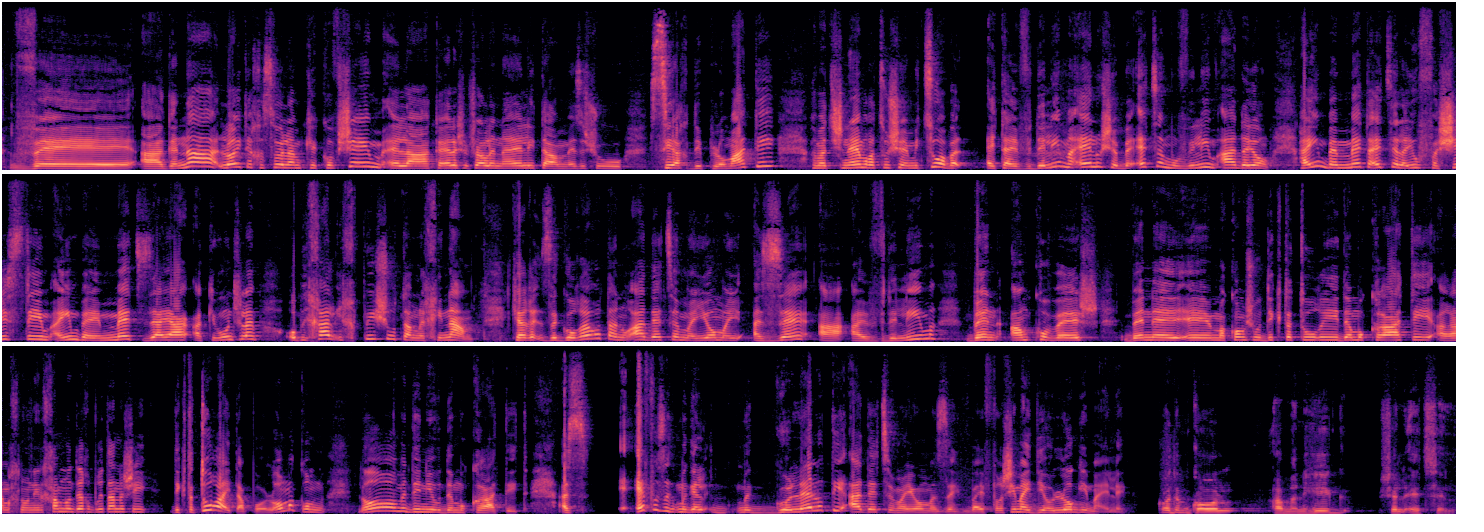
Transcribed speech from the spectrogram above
וההגנה לא התייחסו אליהם ככובשים, אלא כאלה שאפשר לנהל איתם איזשהו שיח דיפלומטי, זאת אומרת, שניהם רצו שהם יצאו, אבל את ההבדלים האלו שבעצם מובילים עד היום. האם באמת האצ"ל היו פשיסטים? האם באמת זה היה הכיוון שלהם? או בכלל הכפישו אותם לחינם? כי הרי זה גורר אותנו עד עצם היום הזה, ההבדלים בין עם כובש, בין אה, אה, מקום שהוא דיקטטורי, דמוקרטי, הרי אנחנו נלחמנו דרך בריטניה שהיא דיקטטורה הייתה פה, לא מקום, לא מדיניות דמוקרטית. אז איפה זה מגל, מגולל אותי עד עצם היום הזה, בהפרשים האידיאולוגיים האלה? קודם כל, המנהיג של אצ"ל,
